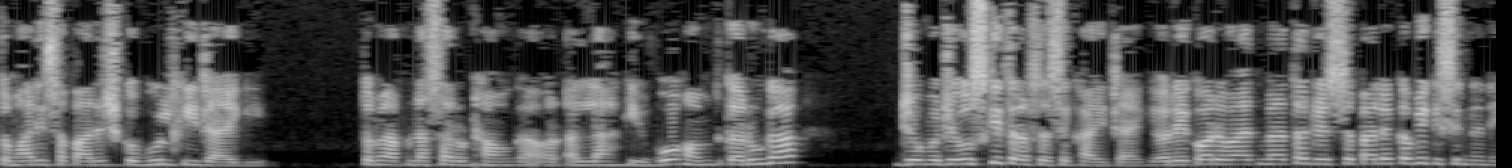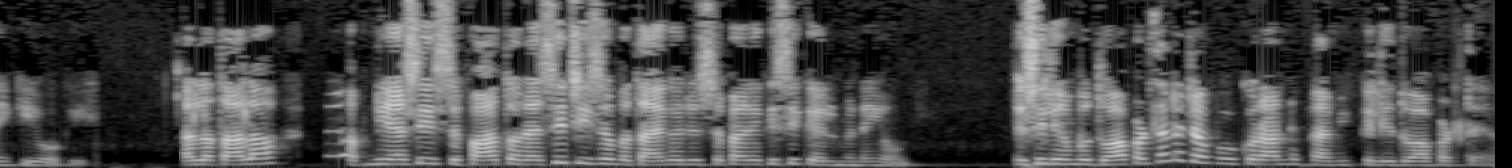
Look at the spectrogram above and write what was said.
تمہاری سفارش قبول کی جائے گی۔ تو میں اپنا سر اٹھاؤں گا اور اللہ کی وہ حمد کروں گا جو مجھے اس کی طرف سے سکھائی جائے گی۔ اور ایک اور روایت میں آتا ہے، جو اس سے پہلے کبھی کسی نے نہیں کی ہوگی۔ اللہ تعالیٰ اپنی ایسی صفات اور ایسی چیزیں بتائے گا جس سے پہلے کسی کے علم میں نہیں ہوگی اسی لیے ہم وہ دعا پڑھتے ہیں نا، جب وہ قرآن فہمی کے لیے دعا پڑھتے ہیں،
